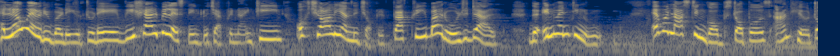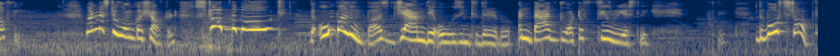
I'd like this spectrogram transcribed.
Hello, everybody. Today we shall be listening to chapter 19 of Charlie and the Chocolate Factory by Roald Dahl, The Inventing Room, Everlasting Gobstoppers, and Hair Toffee. When Mr. Wonka shouted, Stop the boat! The Oompa Loompas jammed their oars into the river and bagged water furiously. The boat stopped.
